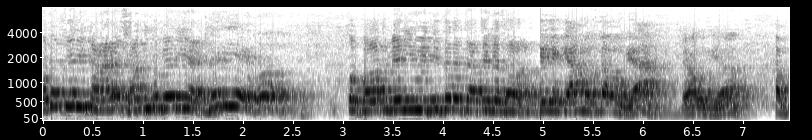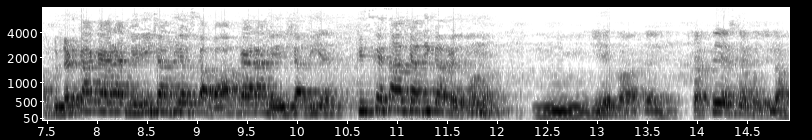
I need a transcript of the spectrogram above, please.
अबे तेरी कहा है? शादी तो मेरी है। मेरी है वो। तो बात मेरी हुई थी तेरे चाचे के साथ? ये क्या मसला हो गया? क्या हो गया? अब लड़का कह रहा है मेरी शादी है उसका बाप कह रहा है मेरी शादी है। किसके साथ शादी कर रहे हो तुम? ये बात है। करते हैं इसका कुछ इलाज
